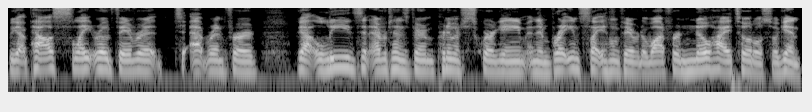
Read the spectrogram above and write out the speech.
We got Palace slight road favorite at Brentford. We got Leeds and Everton's pretty much a square game, and then Brighton slight home favorite to Watford. No high total. So again,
